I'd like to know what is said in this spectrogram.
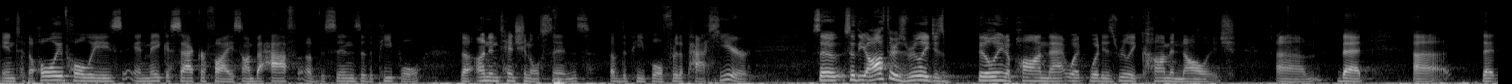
into the Holy of Holies and make a sacrifice on behalf of the sins of the people, the unintentional sins of the people for the past year. So, so the author is really just building upon that, what, what is really common knowledge, um, that, uh, that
